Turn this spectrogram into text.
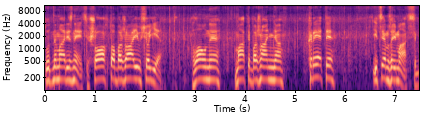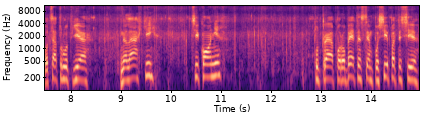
Тут нема різниці. Що хто бажає, все є. Головне мати бажання крити і цим займатися. Бо це труд є нелегкий, ці коні. Тут треба поробити з цим, посіпатися,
